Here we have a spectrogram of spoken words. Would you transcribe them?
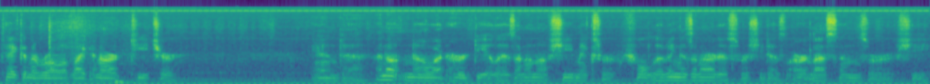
taking the role of like an art teacher. And uh, I don't know what her deal is. I don't know if she makes her full living as an artist, or she does art lessons, or if she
